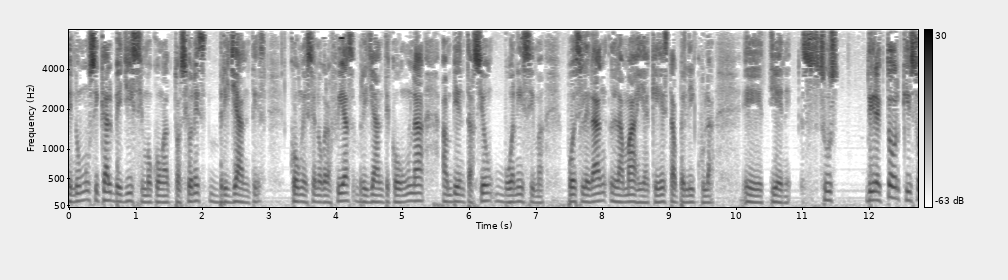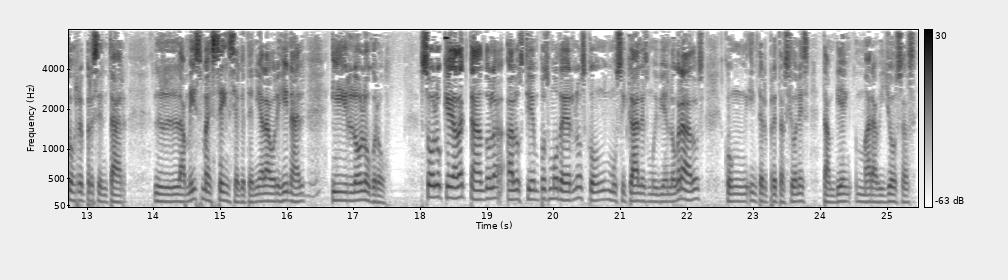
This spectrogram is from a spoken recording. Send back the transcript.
en un musical bellísimo, con actuaciones brillantes, con escenografías brillantes, con una ambientación buenísima, pues le dan la magia que esta película eh, tiene. Su director quiso representar la misma esencia que tenía la original y lo logró solo que adaptándola a los tiempos modernos con musicales muy bien logrados, con interpretaciones también maravillosas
